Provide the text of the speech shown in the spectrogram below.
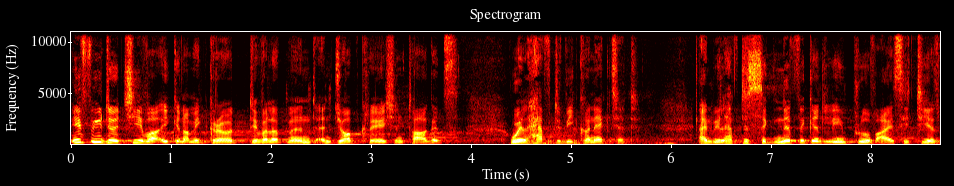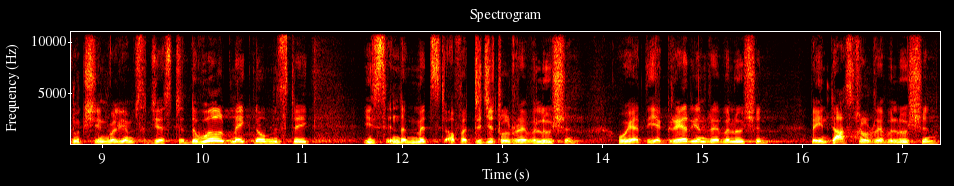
If we to achieve our economic growth, development, and job creation targets, we'll have to be connected. And we'll have to significantly improve ICT, as Muhsin Williams suggested. The world, make no mistake, is in the midst of a digital revolution. We had the agrarian revolution, the industrial revolution,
